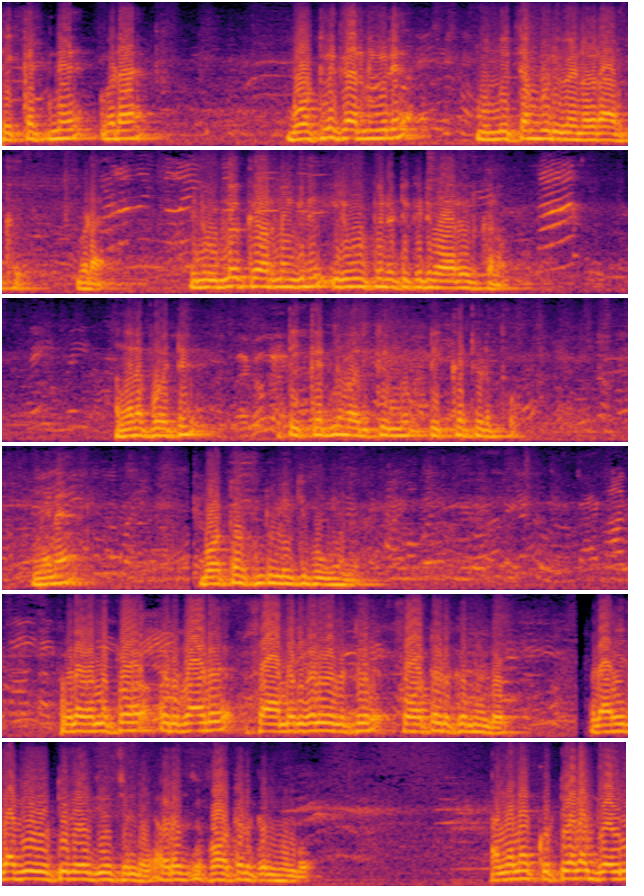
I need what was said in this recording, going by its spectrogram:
ടിക്കറ്റിന് ഇവിടെ ബോട്ടിൽ കയറണമെങ്കിൽ മുന്നൂറ്റമ്പത് രൂപയാണ് ഒരാൾക്ക് ഇവിടെ. ഇതിന് ഉള്ളിൽ കയറണമെങ്കിൽ ഇരുപത് ടിക്കറ്റ് വേറെ എടുക്കണം. അങ്ങനെ പോയിട്ട് ടിക്കറ്റിന് വരിക്കുന്നു ടിക്കറ്റ് എടുത്തു. അങ്ങനെ ബോട്ട് ഹൗസിന്റെ ഉള്ളിലേക്ക് പോവുകയാണ്. ഇവിടെ വന്നപ്പോൾ ഒരുപാട് ഫാമിലികൾ വന്നിട്ട് ഫോട്ടോ എടുക്കുന്നുണ്ട്. ഇവിടെ ഐ ലവ് യൂട്ടി എഴുതി വെച്ചിട്ടുണ്ട്. അവിടെ ഫോട്ടോ എടുക്കുന്നുണ്ട്. അങ്ങനെ കുട്ടികളെ ഗെയിം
